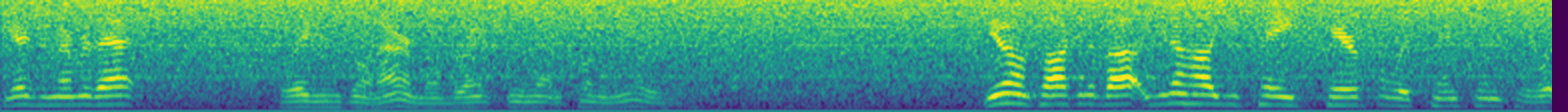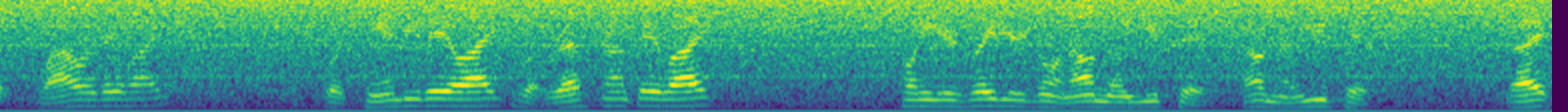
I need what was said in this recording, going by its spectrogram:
You guys remember that? The ladies going, I remember. I ain't seen that in 20 years. You know what I'm talking about? You know how you paid careful attention to what flower they like, what candy they like, what restaurant they like? 20 years later, you're going, I'll know you pick. I'll know you pick. Right?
